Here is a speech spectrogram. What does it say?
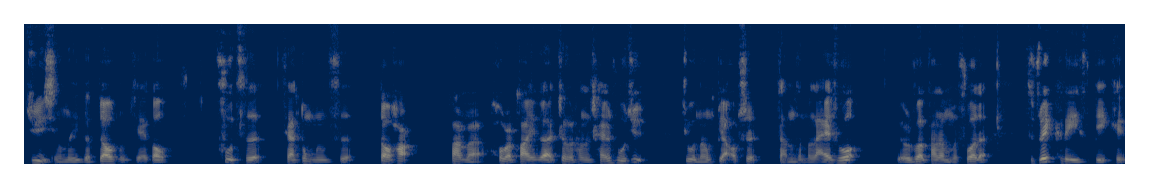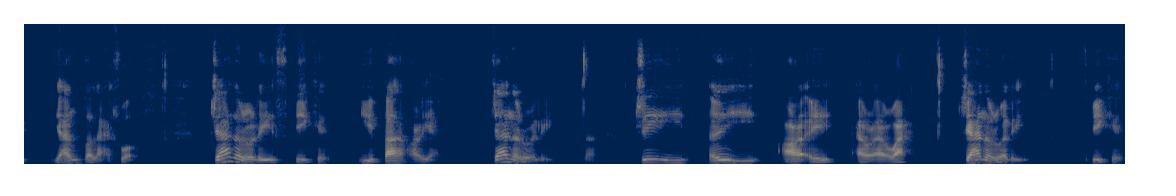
句型的一个标准结构，副词加动名词，逗号，上面后边放一个正常的陈述句。就能表示怎么怎么来说，比如说刚才我们说的，strictly speaking，严格来说，generally speaking，一般而言，generally 啊，g e n e r a l l y，generally speaking，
